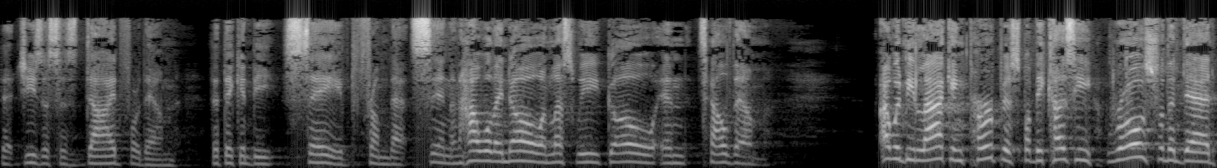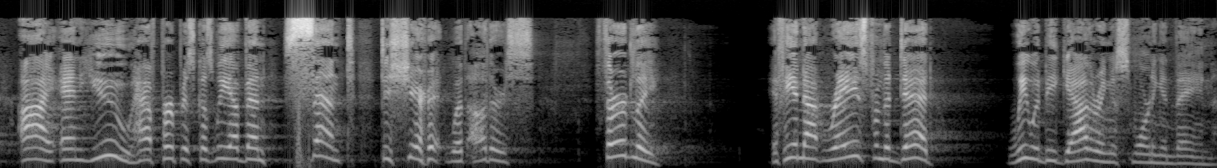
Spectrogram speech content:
that Jesus has died for them, that they can be saved from that sin. And how will they know unless we go and tell them? I would be lacking purpose, but because he rose from the dead, I and you have purpose because we have been sent to share it with others. Thirdly, if he had not raised from the dead, we would be gathering this morning in vain.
